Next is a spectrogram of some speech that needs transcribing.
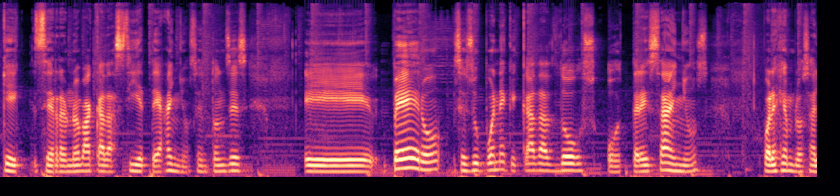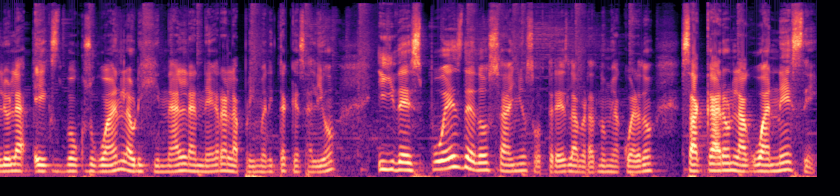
que se renueva cada 7 años. Entonces eh, pero se supone que cada dos o tres años, por ejemplo, salió la Xbox One, la original, la negra, la primerita que salió. Y después de dos años o tres, la verdad no me acuerdo, sacaron la One S.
